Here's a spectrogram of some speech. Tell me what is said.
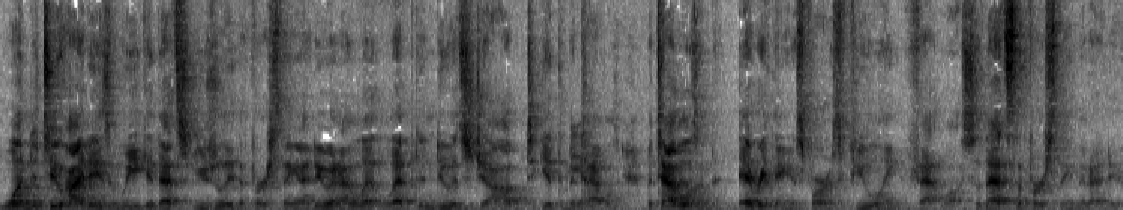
one to two high days a week, that's usually the first thing I do, and I let leptin do its job to get the metabolism. Yeah. Metabolism, everything as far as fueling fat loss. So that's the first thing that I do.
